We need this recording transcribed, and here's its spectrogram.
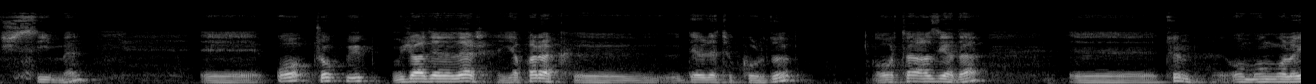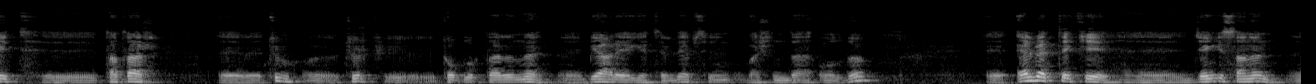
kişisiyim ben. O çok büyük mücadeleler yaparak devleti kurdu. Orta Asya'da tüm o Mongoloid, Tatar, tüm Türk e, topluluklarını bir araya getirdi. Hepsinin başında oldu. E, Elbette ki e, Cengiz Han'ın e,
